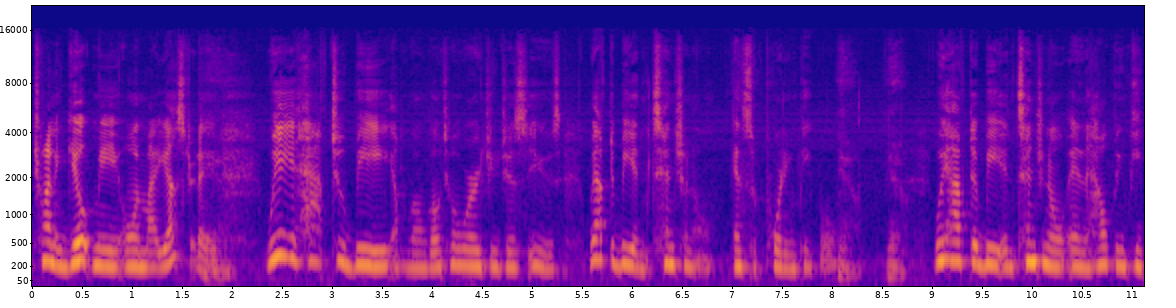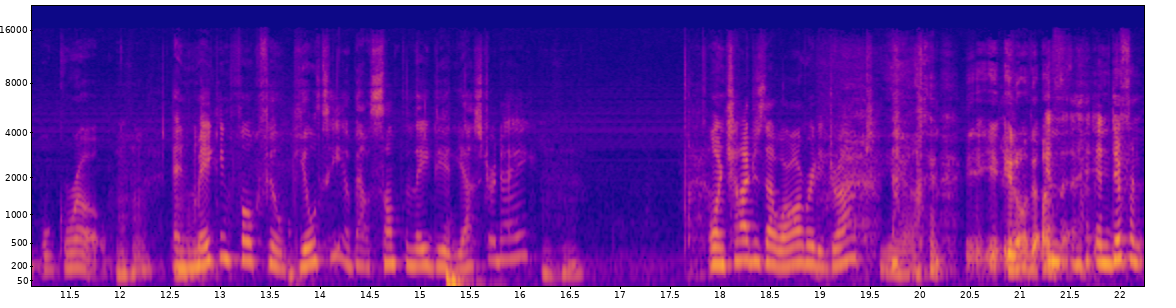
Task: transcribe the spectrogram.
trying to guilt me on my yesterday. We have to be, I'm going to go to a word you just used. We have to be intentional in supporting people. yeah. Yeah. We have to be intentional in helping people grow Mm-hmm, and making folk feel guilty about something they did yesterday Mm-hmm. on charges that were already dropped Yeah. you, you know, the, in, in different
